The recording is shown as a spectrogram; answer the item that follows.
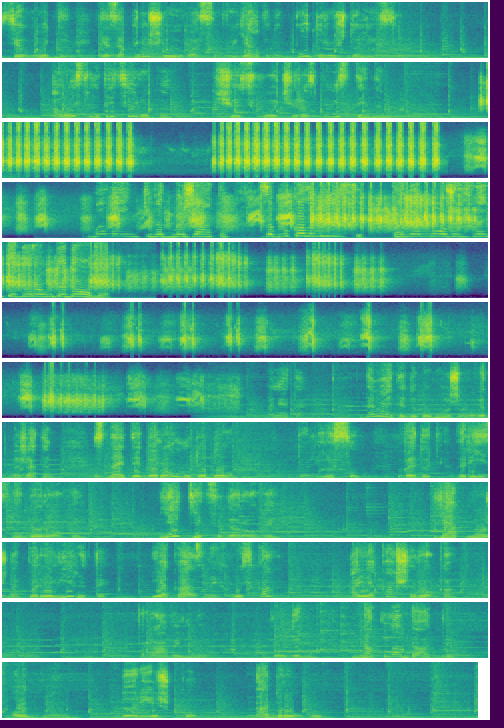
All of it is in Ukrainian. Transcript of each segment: Сьогодні я запрошую вас в уявну подорож до лісу. А ось летить сорока, щось хоче розповісти нам. Маленькі ведмежата заблукали в лісі та не можуть знайти дорогу додому. Малята, давайте допоможемо ведмежатам знайти дорогу додому. До лісу ведуть різні дороги. Які це дороги? Як можна перевірити, яка з них вузька, а яка широка? Правильно, будемо накладати одну доріжку на другу.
